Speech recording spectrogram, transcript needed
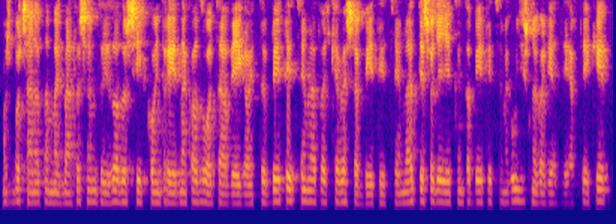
most bocsánat, nem megbántva sem, hogy az adott shitcoin trade-nek az volt a vége, hogy több BTC-m lett, vagy kevesebb BTC-m lett, és hogy egyébként a BTC meg úgy is növeli az értékét,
